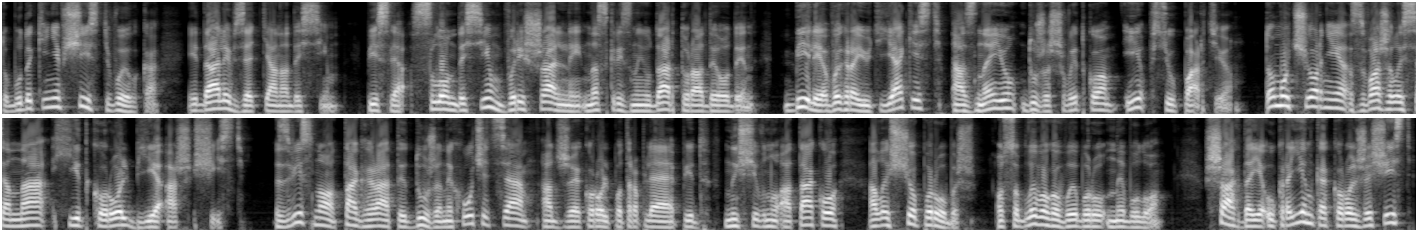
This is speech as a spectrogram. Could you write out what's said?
то буде кінь F6 вилка, і далі взяття на d7. Після слон d7 вирішальний наскрізний удар тура d1. Білі виграють якість, а з нею дуже швидко і всю партію. Тому чорні зважилися на хід король б'є h6. Звісно, так грати дуже не хочеться, адже король потрапляє під нищівну атаку, але що поробиш? Особливого вибору не було. Шах дає Українка, король G6,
